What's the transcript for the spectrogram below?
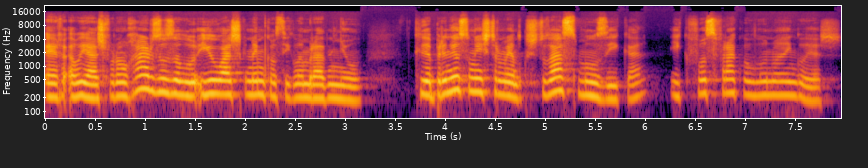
é, aliás, foram raros os alunos, e eu acho que nem me consigo lembrar de nenhum, que aprendesse um instrumento, que estudasse música e que fosse fraco aluno em inglês.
